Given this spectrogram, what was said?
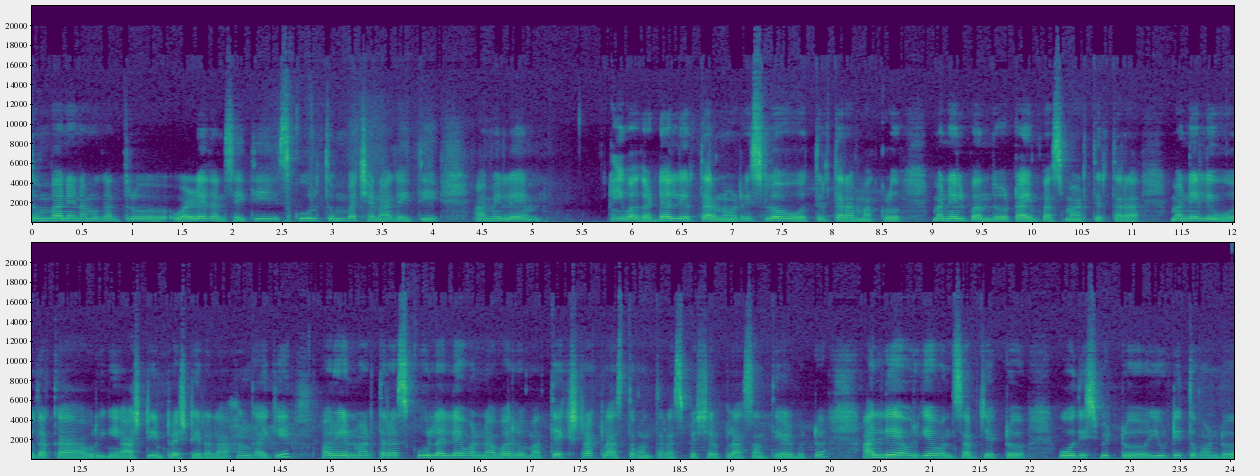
ತುಂಬಾ ನಮಗಂತೂ ಒಳ್ಳೇದು ಅನಿಸೈತಿ. ಸ್ಕೂಲ್ ತುಂಬ ಚೆನ್ನಾಗೈತಿ. ಆಮೇಲೆ ಇವಾಗ ಡಲ್ ಇರ್ತಾರೆ ನೋಡಿರಿ, ಸ್ಲೋ ಓದ್ತಿರ್ತಾರೆ ಮಕ್ಕಳು ಮನೇಲಿ ಬಂದು ಟೈಮ್ ಪಾಸ್ ಮಾಡ್ತಿರ್ತಾರೆ. ಮನೇಲಿ ಓದೋಕೆ ಅವ್ರಿಗೆ ಅಷ್ಟು ಇಂಟ್ರೆಸ್ಟ್ ಇರಲ್ಲ. ಹಾಗಾಗಿ ಅವ್ರು ಏನು ಮಾಡ್ತಾರೆ, ಸ್ಕೂಲಲ್ಲೇ ಒನ್ ಅವರ್ ಮತ್ತು ಎಕ್ಸ್ಟ್ರಾ ಕ್ಲಾಸ್ ತೊಗೊತಾರೆ ಸ್ಪೆಷಲ್ ಕ್ಲಾಸ್ ಅಂತ ಹೇಳಿಬಿಟ್ಟು ಅಲ್ಲಿ ಅವ್ರಿಗೆ ಒಂದು ಸಬ್ಜೆಕ್ಟು ಓದಿಸ್ಬಿಟ್ಟು ಯು ಟಿ ತೊಗೊಂಡು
